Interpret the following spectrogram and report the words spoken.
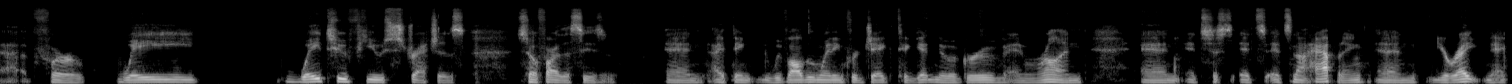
uh, for way way too few stretches so far this season. And i think we've all been waiting for jake to get into a groove and run and it's just it's it's not happening. And you're right nick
